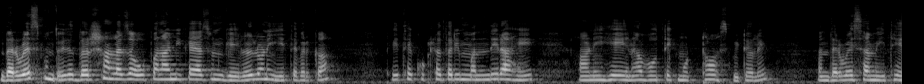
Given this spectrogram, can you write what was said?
दरवेळेस म्हणतो इथे दर्शनाला जाऊ पण आम्ही काही अजून गेलेलो नाही इथे बरं का. इथे कुठलं तरी मंदिर आहे आणि हे ना बहुतेक मोठं हॉस्पिटल आहे. पण दरवेळेस आम्ही इथे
